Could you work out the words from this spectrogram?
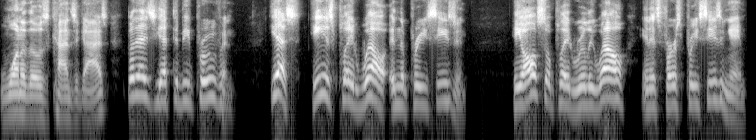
one of those kinds of guys, but has yet to be proven. Yes, he has played well in the preseason. He also played really well in his first preseason game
